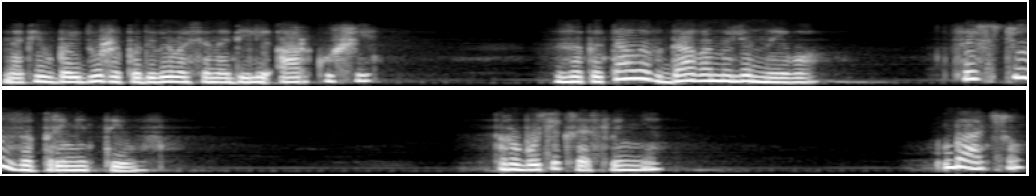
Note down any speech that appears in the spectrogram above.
напівбайдуже подивилася на білі аркуші, запитала вдавано ліниво, це що за примітив? Робочі креслення. Бачу.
